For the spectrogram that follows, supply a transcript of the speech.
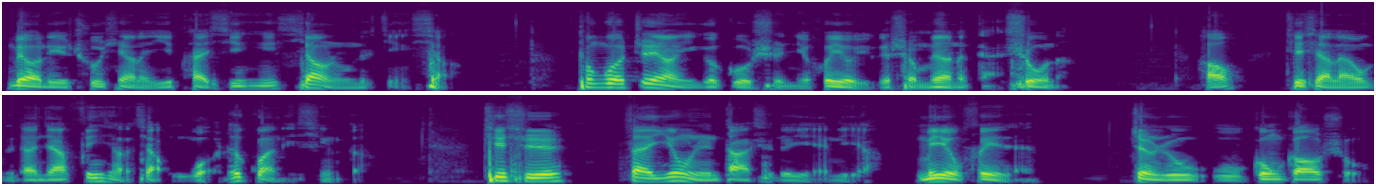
庙里出现了一派欣欣向荣的景象。通过这样一个故事，你会有一个什么样的感受呢？好。接下来我给大家分享一下我的管理心得。其实，在用人大师的眼里啊，没有废人。正如武功高手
